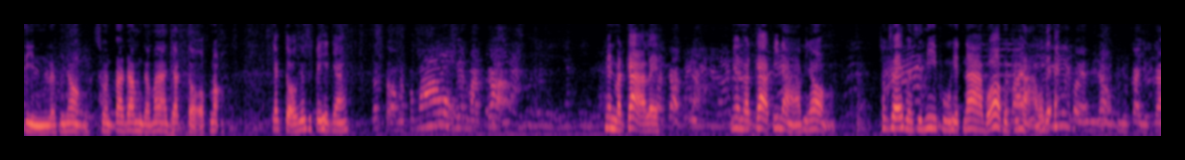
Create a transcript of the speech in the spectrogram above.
สินแล้วพี่น้องส่วนปลาดำกับมาจักตอกเนาะจักตอกเพื่อสิไปเฮ็ดหยังรักต่อหัดปลาเมาเมียนมัดก้าเมียนมัดก้าอะไรมัดก้าปีน่ะ เมียนวัดกะปีหนาพี่น้องสงสัยเพิ่นสิมีผู้เฮ็ดหน้าบ่เพิ่นสิหาว่าแต่นี่พ่อแม่พี่น้องอยู่ไกลอยู่ไกล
